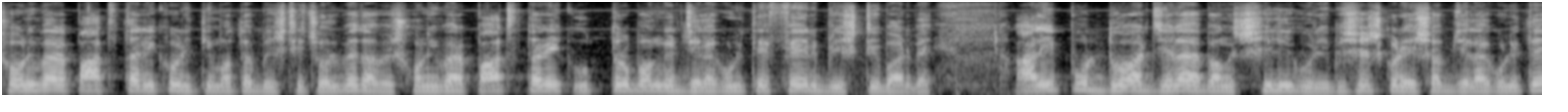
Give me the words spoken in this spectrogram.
শনিবার পাঁচ তারিখও রীতিমতো বৃষ্টি চলবে, তবে শনিবার পাঁচ তারিখ উত্তরবঙ্গের জেলাগুলিতে ফের বৃষ্টি বাড়বে। আলিপুরদুয়ার জেলা এবং শিলিগুড়ি, বিশেষ করে এসব জেলাগুলিতে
